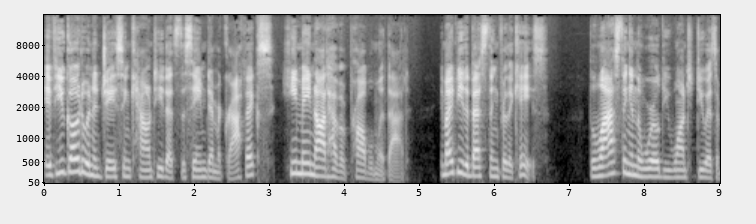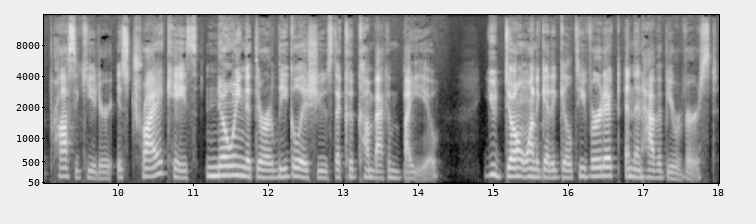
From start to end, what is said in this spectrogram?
If you go to an adjacent county that's the same demographics, he may not have a problem with that. It might be the best thing for the case. The last thing in the world you want to do as a prosecutor is try a case knowing that there are legal issues that could come back and bite you. You don't want to get a guilty verdict and then have it be reversed.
